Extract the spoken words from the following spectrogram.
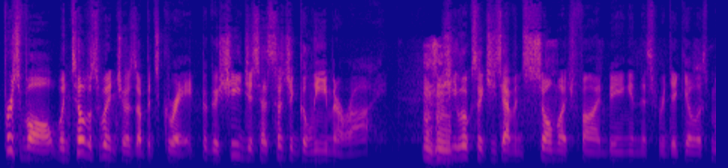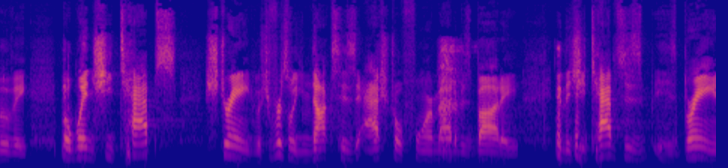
First of all, when Tilda Swinton shows up, it's great because she just has such a gleam in her eye. Mm-hmm. She looks like she's having so much fun being in this ridiculous movie. But when she taps Strange, which first of all, he knocks his astral form out of his body, and then she taps his his brain,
